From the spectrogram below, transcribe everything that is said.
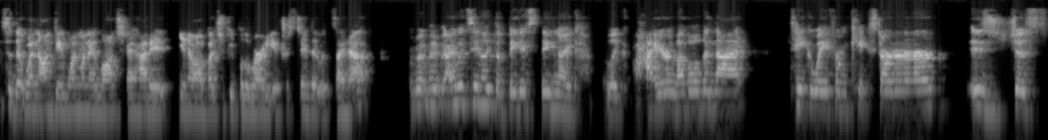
so that when on day one when I launched, I had it, you know, a bunch of people that were already interested that would sign up. But I would say like the biggest thing, like like higher level than that, takeaway from Kickstarter is just,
